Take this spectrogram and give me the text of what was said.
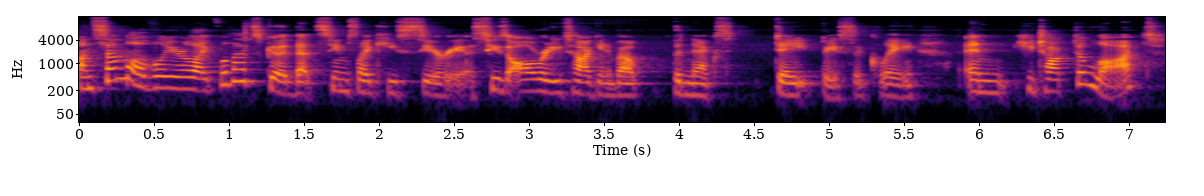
on some level you're like well that's good that seems like he's serious he's already talking about the next date basically and he talked a lot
